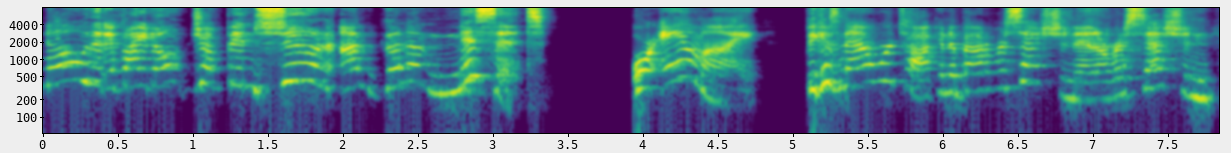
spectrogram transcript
know that if I don't jump in soon, I'm going to miss it. Or am I? Because now we're talking about a recession, and a recession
